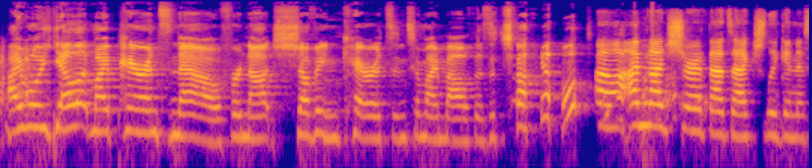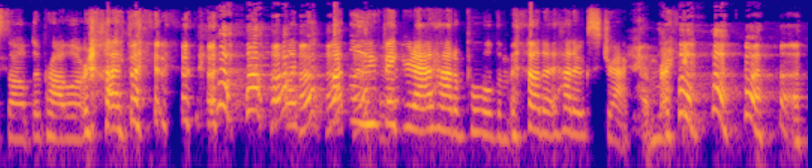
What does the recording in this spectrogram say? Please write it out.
I will yell at my parents now for not shoving carrots into my mouth as a child. uh, I'm not sure if that's actually going to solve the problem or not, but luckily we figured out how to pull them, how to how to extract them, right?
